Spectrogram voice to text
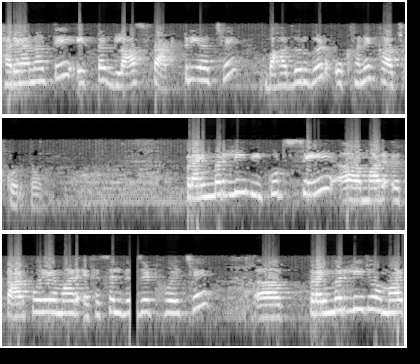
হরিয়ানাতে একটা গ্লাস ফ্যাক্টরি আছে বাহাদুরগড় ওখানে কাজ করতো প্রাইমারলি উই কুড সে তারপরে আমার এফএসএল ভিজিট হয়েছে প্রাইমারলি যে আমার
